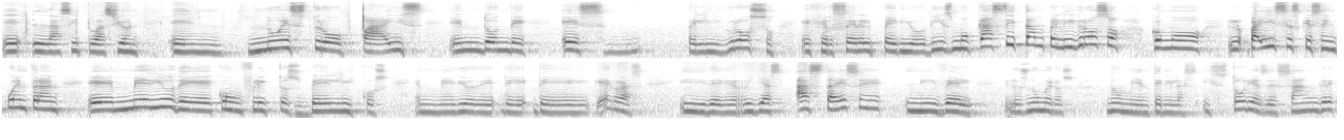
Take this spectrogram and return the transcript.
eh, la situación en nuestro país, en donde es peligroso ejercer el periodismo, casi tan peligroso como países que se encuentran en medio de conflictos bélicos, en medio de, guerras y de guerrillas, hasta ese nivel. Los números no mienten y las historias de sangre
